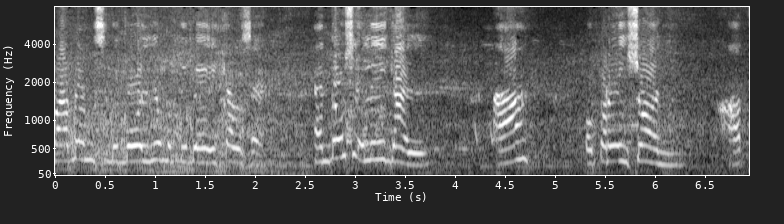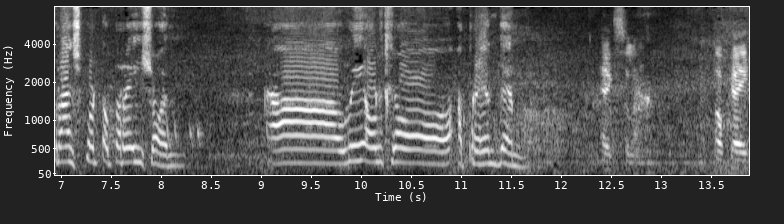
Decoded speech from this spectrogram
problems the volume of the vehicles eh. and those illegal ah, operation, uh, transport operation, uh, we also apprehend them. Excellent. Okay,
